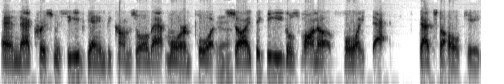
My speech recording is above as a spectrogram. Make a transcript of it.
and that Christmas Eve game becomes all that more important. Yeah. So I think the Eagles want to avoid that. That's the whole key.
